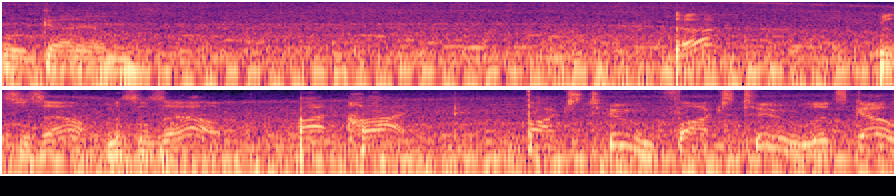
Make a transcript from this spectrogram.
We've got him. Missiles out, missiles out. Hot, hot. Fox 2, Fox 2, let's go.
